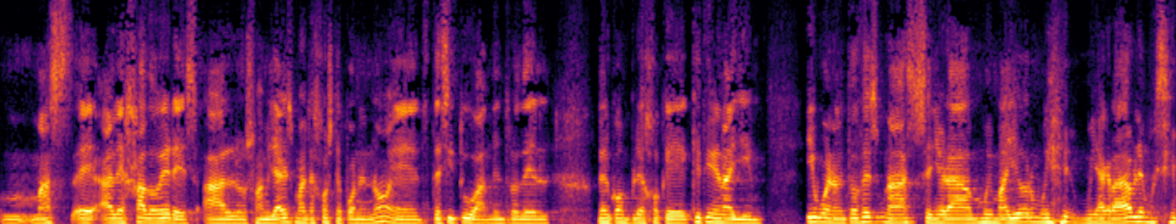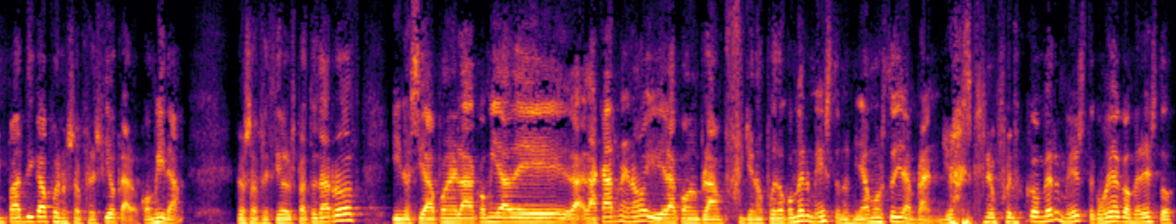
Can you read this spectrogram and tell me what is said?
más eh, alejado eres a los familiares, más lejos te ponen, ¿no? te sitúan dentro del, del complejo que, que tienen allí. Y bueno, entonces una señora muy mayor, muy, muy agradable, muy simpática, pues nos ofreció, claro, comida. Nos ofreció los platos de arroz y nos iba a poner la comida de la, carne, ¿no? Y era como en plan, yo no puedo comerme esto. Nos miramos todos y era en plan, yo es que no puedo comerme esto, ¿cómo voy a comer esto?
